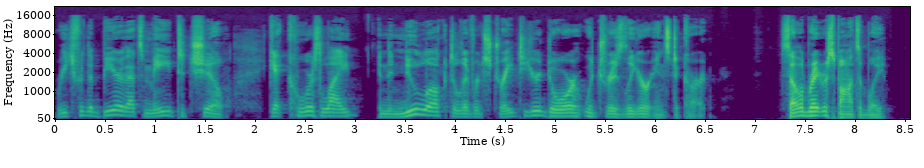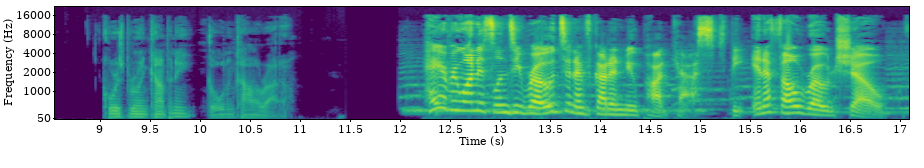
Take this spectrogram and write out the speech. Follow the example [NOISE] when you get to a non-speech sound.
reach for the beer that's made to chill. Get Coors Light in the new look delivered straight to your door with Drizly or Instacart. Celebrate responsibly. Coors Brewing Company, Golden, Colorado. Hey everyone, it's Lindsay Rhodes, and I've got a new podcast, The NFL Road Show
